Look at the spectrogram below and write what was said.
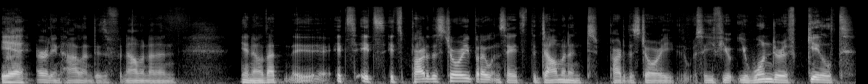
Yeah. Erling Haaland is a phenomenon, and you know that uh, it's it's it's part of the story, but I wouldn't say it's the dominant part of the story. So if you you wonder if guilt,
